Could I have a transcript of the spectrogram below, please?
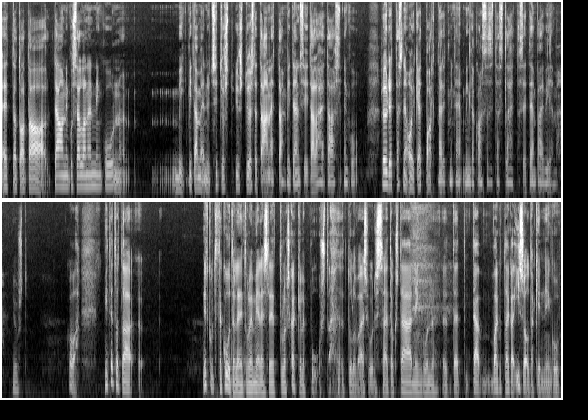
että tota, tämä on niinku sellainen, niinku, mi- mitä me nyt sitten just, just työstetään, että miten siitä lähdetään niinku löydettäisiin ne oikeat partnerit, miten, minkä kanssa sitä sitten lähdettäisiin eteenpäin viemään. Just. Kova. Miten tota, nyt kun tätä kuuntelee, niin tulee mieleen sille, että tuleeko kaikki ole puusta tulevaisuudessa. Että onko tämä niin kuin, tämä vaikuttaa aika isoltakin niin kuin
